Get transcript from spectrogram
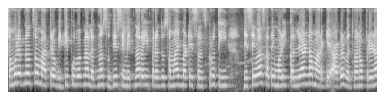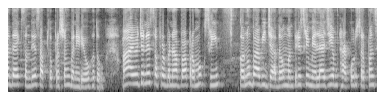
સમૂહ માત્ર વિધિપૂર્વકના લગ્ન સુધી સીમિત ન રહી, પરંતુ સમાજ માટે સંસ્કૃતિ ને સેવા સાથે મળી કલ્યાણના માર્ગે આગળ વધવાનો પ્રેરણાદાયક સંદેશ આપતો પ્રસંગ બની રહ્યો હતો. આ આયોજનને સફળ બનાવવા પ્રમુખ કનુભાવી જાદવ, મંત્રી શ્રી ઠાકોર, સરપંચ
